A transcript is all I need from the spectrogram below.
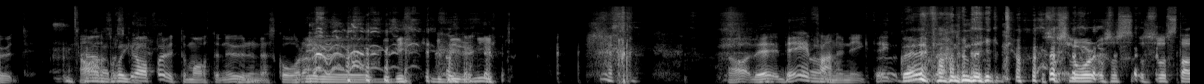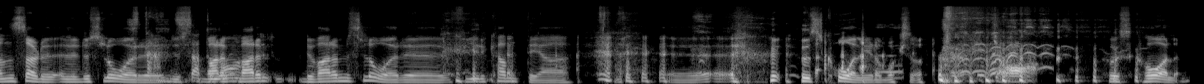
ut. Ja, Härad så rygg. skrapa ut tomaten ur den där skåran. blir du, du, blir, du blir unik. Ja, det, det är fan Ja. unikt. Det är, Det är fan unikt. Ja. Och så slår, och så, och så stansar du, eller du slår, du, Stansa varm, tomater. varm, du varmslår uh, fyrkantiga uh, huskhål i dem också. ja, huskhålen.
